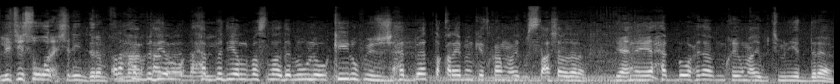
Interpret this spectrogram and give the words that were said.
اللي تيصور 20 درهم في راه النهار حبة قادر ديال أنه حبة ديال البصلة دابا ولاو كيلو فيه جوج حبات تقريبا كيتقام عليك ب 16 درهم. يعني هي حبة واحدة مخيوم عليك ب 8 دراهم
